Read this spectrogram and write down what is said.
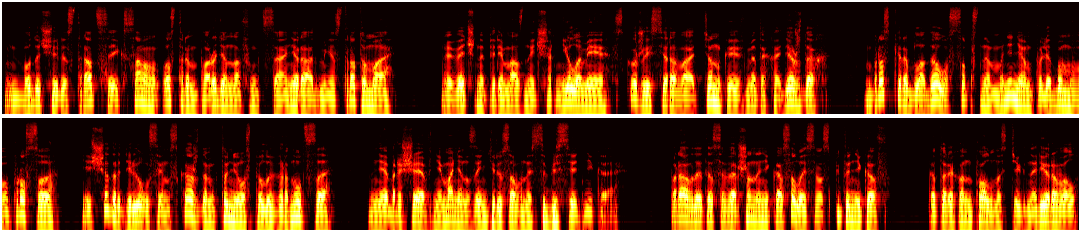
Будучи иллюстрацией к самым острым пародиям на функционера администратума, вечно перемазанный чернилами, с кожей серого оттенка и в метых одеждах, Броскер обладал собственным мнением по любому вопросу и щедро делился им с каждым, кто не успел увернуться, не обращая внимания на заинтересованность собеседника. Правда, это совершенно не касалось воспитанников, которых он полностью игнорировал,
